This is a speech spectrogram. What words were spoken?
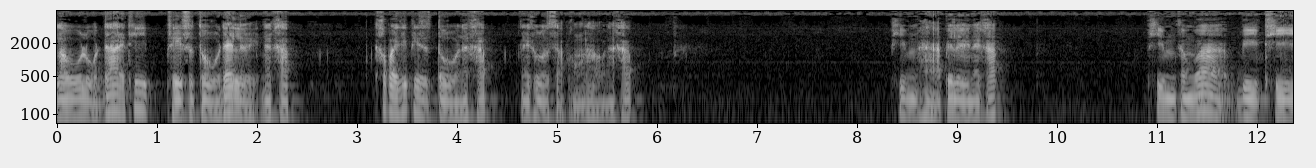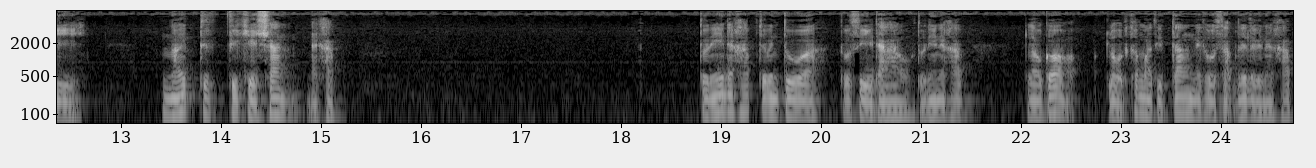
เราโหลดได้ที่ Play Store ได้เลยนะครับ เข้าไปที่ Play Store นะครับ ในโทรศัพท์ของเรานะครับ พิมพ์หาไปเลยนะครับ พิมพ์คำว่า BT notification นะครับ ตัวนี้นะครับจะเป็นตัวตัวสีดาวตัวนี้นะครับ เราก็โหลดเข้ามาติดตั้งในโทรศัพท์ได้เลยนะครับ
